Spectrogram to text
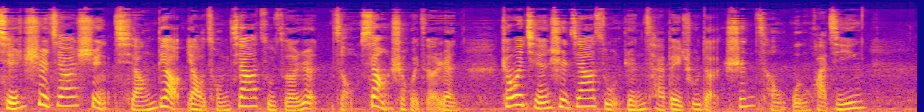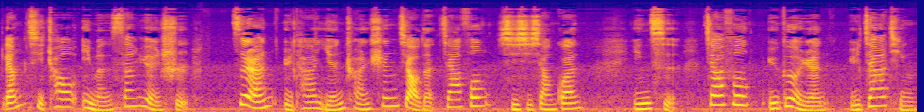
钱氏家训强调要从家族责任走向社会责任，成为钱氏家族人才辈出的深层文化基因。梁启超一门三院士，自然与他言传身教的家风息息相关。因此，家风于个人与家庭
